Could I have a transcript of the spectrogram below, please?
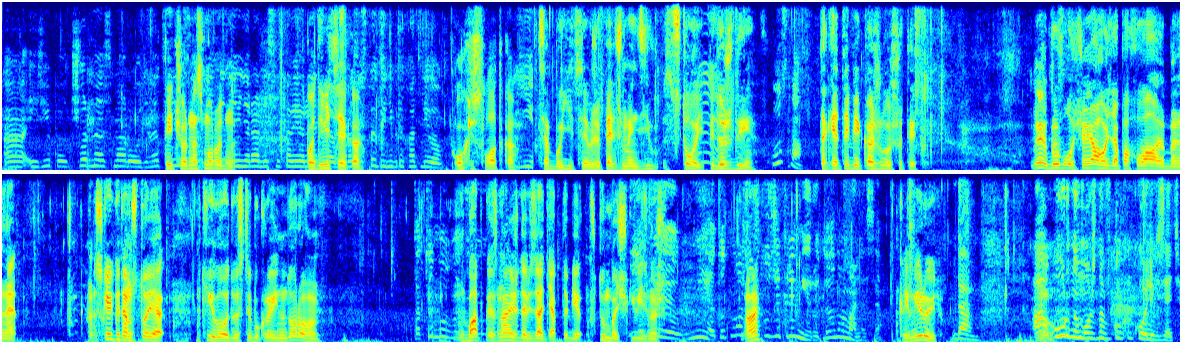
а Іріпа чорна смородина. Ти чорна смородина? Подивіться, яка. Ох і сладка. Ця боїться, я вже 5 жмензів. Стой, підожди. Вкусно? Так я тобі кажу, що ти. Ну, якби вовча ягодя поховали б мене. Скільки там стоїть тіло відвести в Україну дорого? Так. Бабки знаєш, де взяти, я б тобі в тумбочки візьмеш. Ні, тут можна тут же кремірують, то нормально все. Кремірують? Да. А Ну. урну можна в Кока-Колі взяти.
